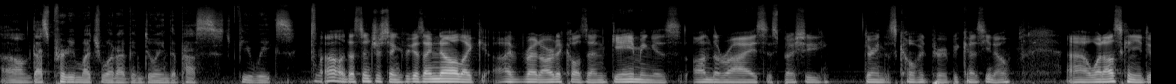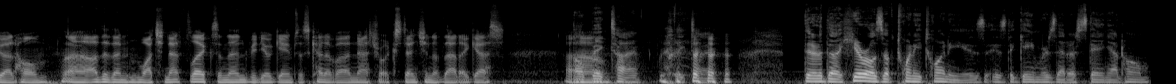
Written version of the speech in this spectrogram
Um, that's pretty much what I've been doing the past few weeks. Oh, that's interesting because I know like I've read articles and gaming is on the rise, especially during this COVID period. Because you know, uh, what else can you do at home uh, other than watch Netflix? And then video games is kind of a natural extension of that, I guess. Oh, Um, big time, big time. They're the heroes of 2020. Is is the gamers that are staying at home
